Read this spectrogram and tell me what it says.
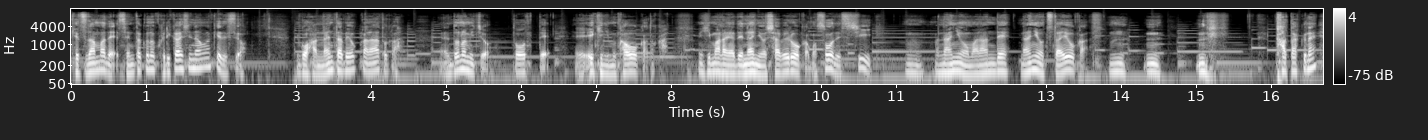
決断まで選択の繰り返しなわけですよ。ご飯何食べようかなとか、どの道を通って、えー駅に向かおうかとか、ヒマラヤで何を喋ろうかもそうですし、うん、何を学んで何を伝えようか、うん、うん、うん、硬くない？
